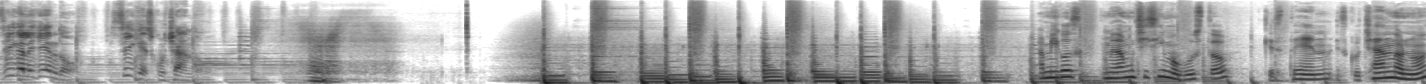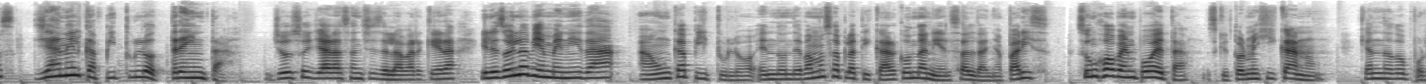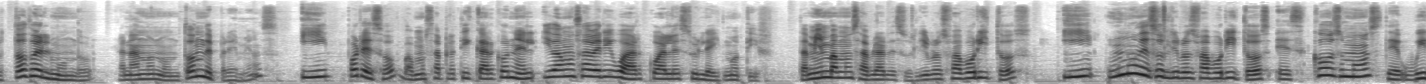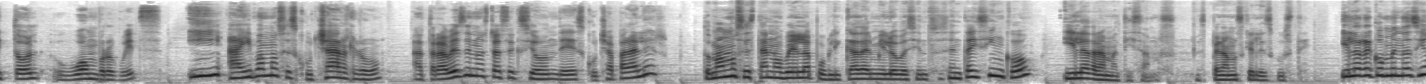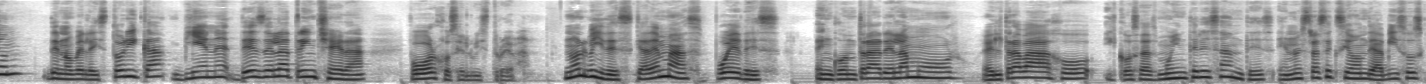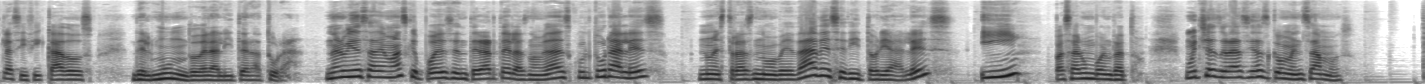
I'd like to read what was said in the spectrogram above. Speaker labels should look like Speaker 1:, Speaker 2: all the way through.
Speaker 1: Sigue leyendo, sigue escuchando.
Speaker 2: Amigos, me da muchísimo gusto que estén escuchándonos ya en el capítulo 30. Yo soy Yara Sánchez de la Barquera y les doy la bienvenida a un capítulo en donde vamos a platicar con Daniel Saldaña París. Es un joven poeta, escritor mexicano, que ha andado por todo el mundo ganando un montón de premios y por eso vamos a platicar con él y vamos a averiguar cuál es su leitmotiv. También vamos a hablar de sus libros favoritos y uno de esos libros favoritos es Cosmos de Witold Wombrowitz y ahí vamos a escucharlo a través de nuestra sección de Escucha para leer. Tomamos esta novela publicada en 1965 y la dramatizamos. Esperamos que les guste. Y la recomendación de novela histórica viene desde la trinchera por José Luis Trueba. No olvides que además puedes encontrar el amor, el trabajo y cosas muy interesantes en nuestra sección de avisos clasificados del mundo de la literatura. No olvides además que puedes enterarte de las novedades culturales nuestras novedades editoriales y pasar un buen rato. Muchas gracias, comenzamos.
